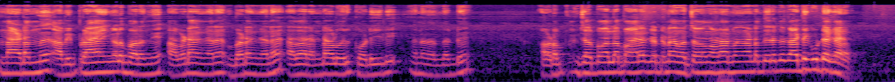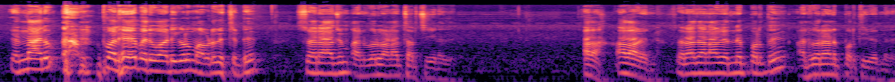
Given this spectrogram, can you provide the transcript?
നടന്ന് അഭിപ്രായങ്ങൾ പറഞ്ഞ് അവിടെ അങ്ങനെ ഇവിടെ അങ്ങനെ അതാ രണ്ടാളും ഒരു കൊടിയിൽ ഇങ്ങനെ നിന്നിട്ട് അവിടെ ചിലപ്പോൾ വല്ല പാലം കെട്ടണ വെച്ചാവുന്നോണം കണ്ടെന്തെങ്കിലുമൊക്കെ കാട്ടിക്കൂട്ടേക്കാരം എന്നാലും പല പരിപാടികളും അവിടെ വെച്ചിട്ട് സ്വരാജും അൻവറുമാണ് ആ ചർച്ച ചെയ്യുന്നത്. അതാ അതാ വരുന്നത്. സ്വരാജാണ് ആ വരുന്നത് ഇപ്പുറത്ത് അൻവറാണ് ഇപ്പുറത്ത് വരുന്നത്.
